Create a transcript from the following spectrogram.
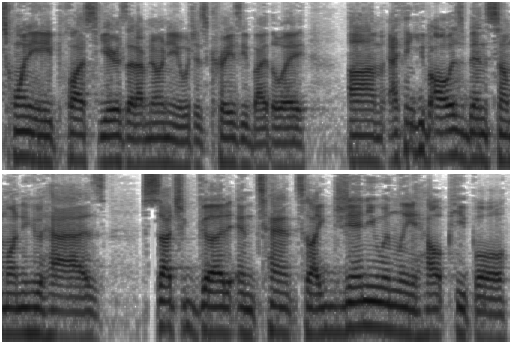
20 plus years that I've known you which is crazy by the way um, I think you've always been someone who has such good intent to like genuinely help people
